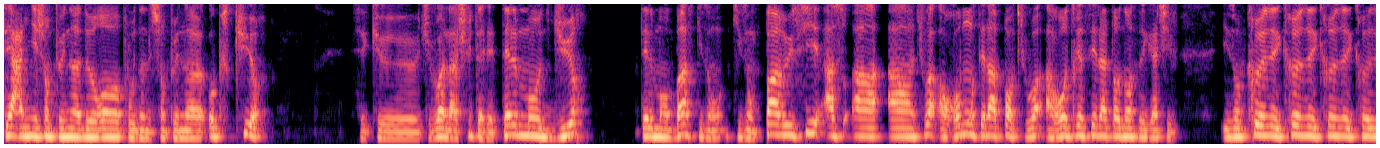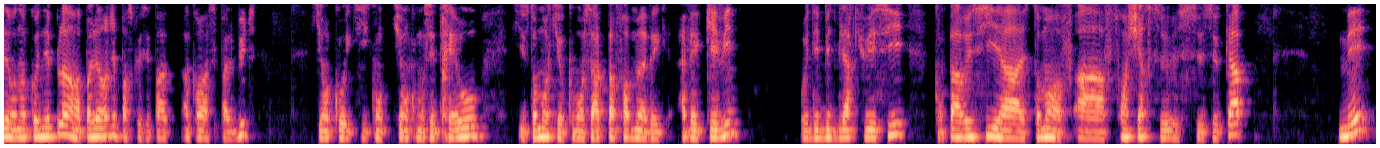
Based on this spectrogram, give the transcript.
derniers championnats d'Europe ou dans des championnats obscurs, c'est que tu vois la chute a été tellement dure tellement basse qu'ils ont qu'ils ont pas réussi à, à, à, tu vois à remonter la pente tu vois à redresser la tendance négative. Ils ont creusé creusé creusé creusé. On en connaît plein on va pas leur dire parce que c'est pas encore c'est pas le but. Qui ont qui, qui ont commencé très haut qui justement qui ont commencé à performer avec avec Kevin au début de l'RQSI qui ont pas réussi à justement à, franchir ce, ce, ce cap. Mais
